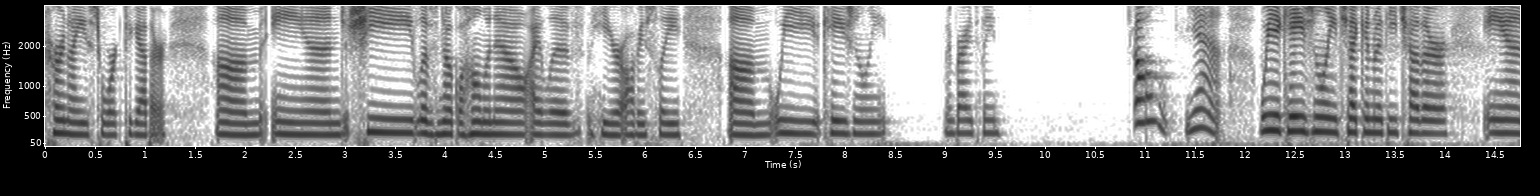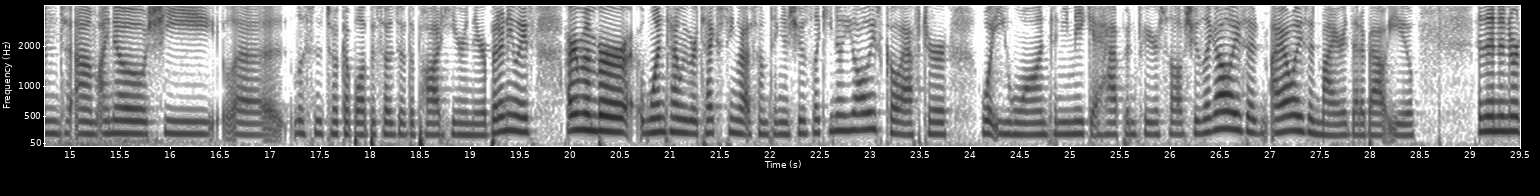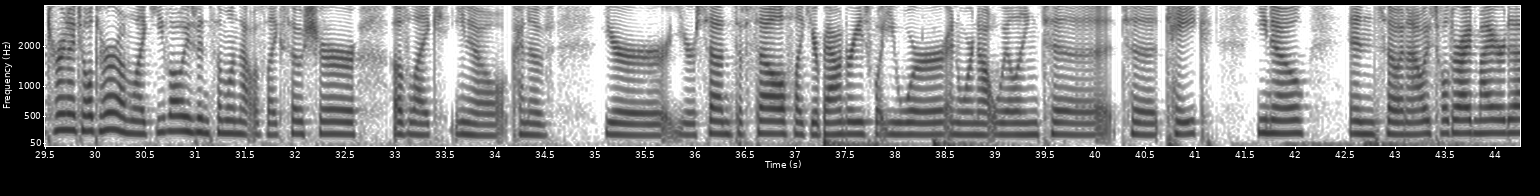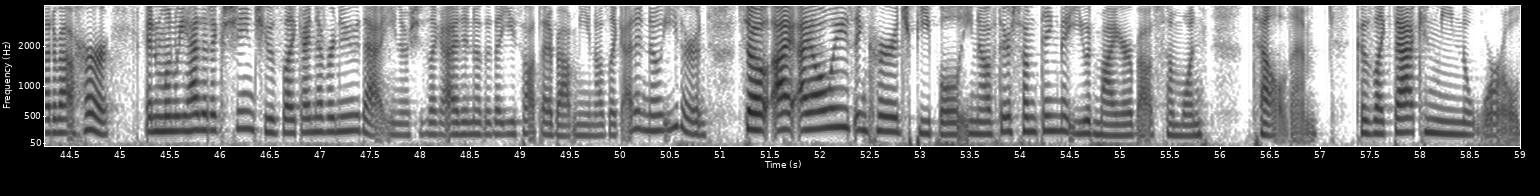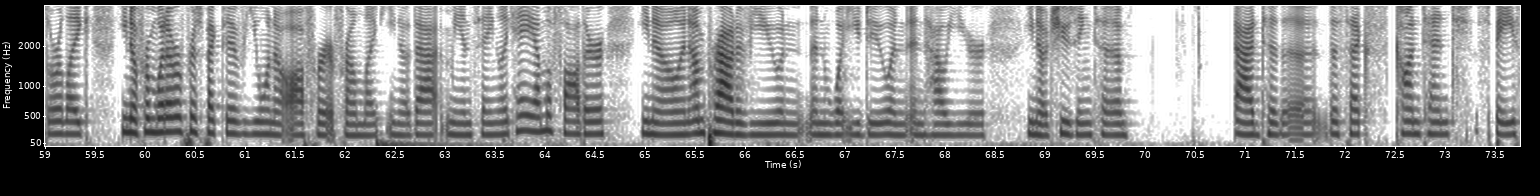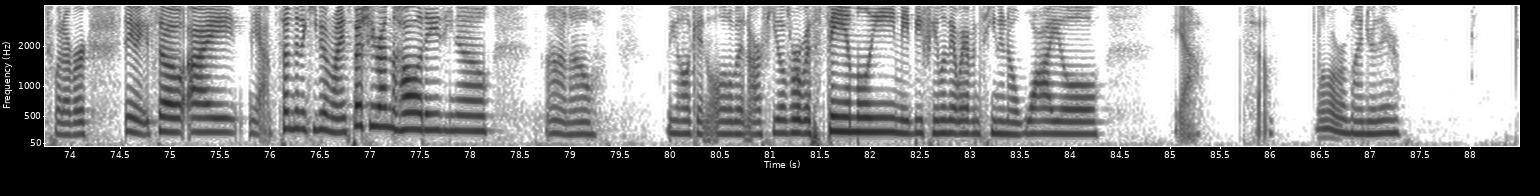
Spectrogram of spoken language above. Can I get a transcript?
Her and I used to work together. Um, and she lives in Oklahoma now. I live here, obviously. Um, we occasionally, my bridesmaid. Oh, yeah. We occasionally check in with each other. And um, I know she uh, listens to a couple episodes of the pod here and there. But, anyways, I remember one time we were texting about something, and she was like, "You know, you always go after what you want, and you make it happen for yourself." She was like, "I always, ad- I always admired that about you." And then in return, I told her, "I'm like, you've always been someone that was like so sure of like, you know, kind of." your your sense of self like your boundaries what you were and were not willing to to take you know? And so and i always told her i admired that about her. And when we had that exchange she was like i never knew that you know? She's like i didn't know that, that you thought that about me and i was like i didn't know either. And so i i always encourage people you know if there's something that you admire about someone tell them because like that can mean the world or like you know from whatever perspective you want to offer it from like you know that man saying like hey i'm a father you know and i'm proud of you and and what you do and and how you're you know choosing to add to the the sex content space whatever. Anyway so i yeah something to keep in mind especially around the holidays you know? I don't know. We all get a little bit in our feels. We're with family maybe family that we haven't seen in a while. Yeah so little reminder there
